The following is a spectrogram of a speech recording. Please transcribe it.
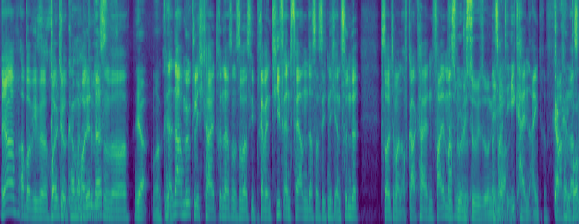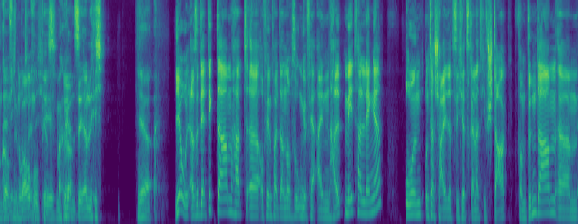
Ja, aber wie wir heute, heute, kann man heute wissen wir, ja, okay. nach Möglichkeit drin lassen, sowas wie präventiv entfernen, dass er sich nicht entzündet sollte man auf gar keinen Fall machen. Das würde ich sowieso nicht Man sollte machen. eh keinen Eingriff gar machen lassen, Bock der nicht notwendig ist. Mal ja. ganz ehrlich. Ja. Jo, also der Dickdarm hat äh, auf jeden Fall dann noch so ungefähr eineinhalb Meter Länge und unterscheidet sich jetzt relativ stark vom Dünndarm. Ähm,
